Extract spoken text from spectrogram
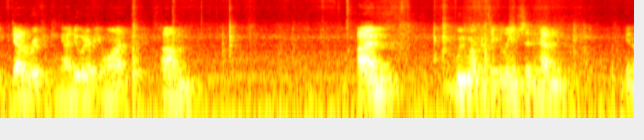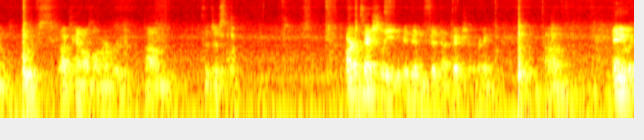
you've got a roof, you can kind of do whatever you want. Um, I'm. We weren't particularly interested in having, you know, roofs, uh, panels on our roof. Um, to just architecturally, it didn't fit that picture, right? Um, anyway,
